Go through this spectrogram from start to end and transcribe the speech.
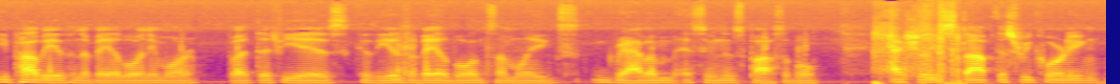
he probably isn't available anymore. But if he is, because he is available in some leagues, grab him as soon as possible. Actually, stop this recording,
